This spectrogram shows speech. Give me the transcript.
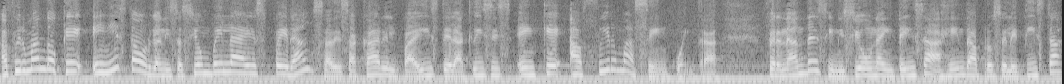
afirmando que en esta organización ve la esperanza de sacar el país de la crisis en que afirma se encuentra. Fernández inició una intensa agenda proselitista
